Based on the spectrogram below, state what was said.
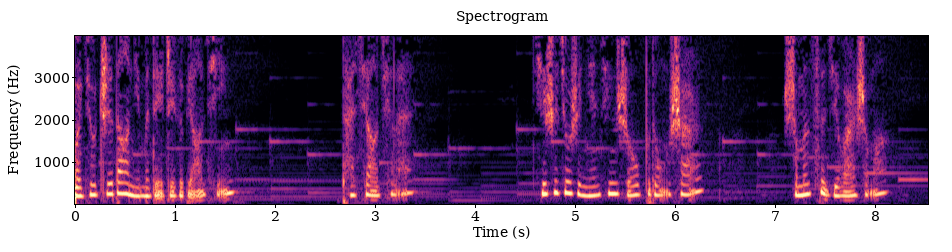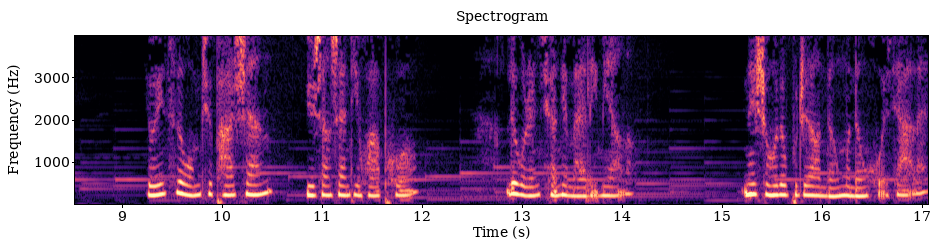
我就知道你们得这个表情。他笑起来，其实就是年轻时候不懂事儿，什么刺激玩什么，有一次我们去爬山，遇上山体滑坡，六个人全给埋里面了。那时候都不知道能不能活下来，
